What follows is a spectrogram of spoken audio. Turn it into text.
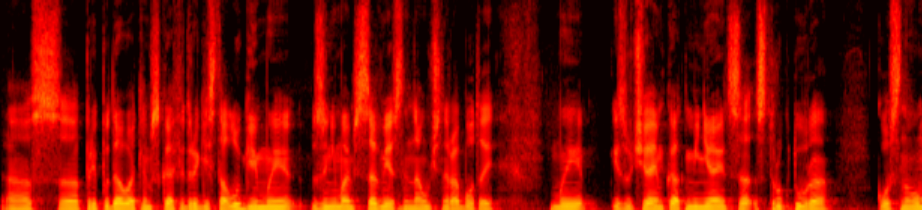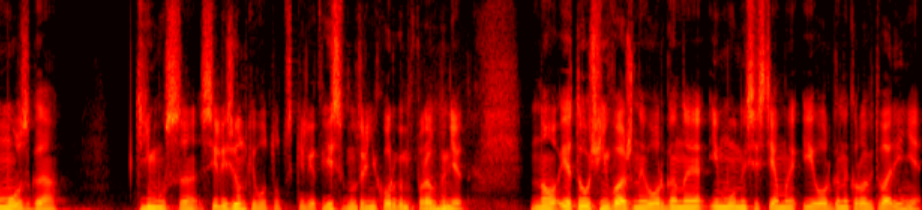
э, с преподавателем с кафедры гистологии. Мы занимаемся совместной научной работой. Мы изучаем, как меняется структура костного мозга, тимуса, селезенки. Вот тут скелет есть, внутренних органов, правда, нет. Но это очень важные органы иммунной системы и органы кроветворения,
